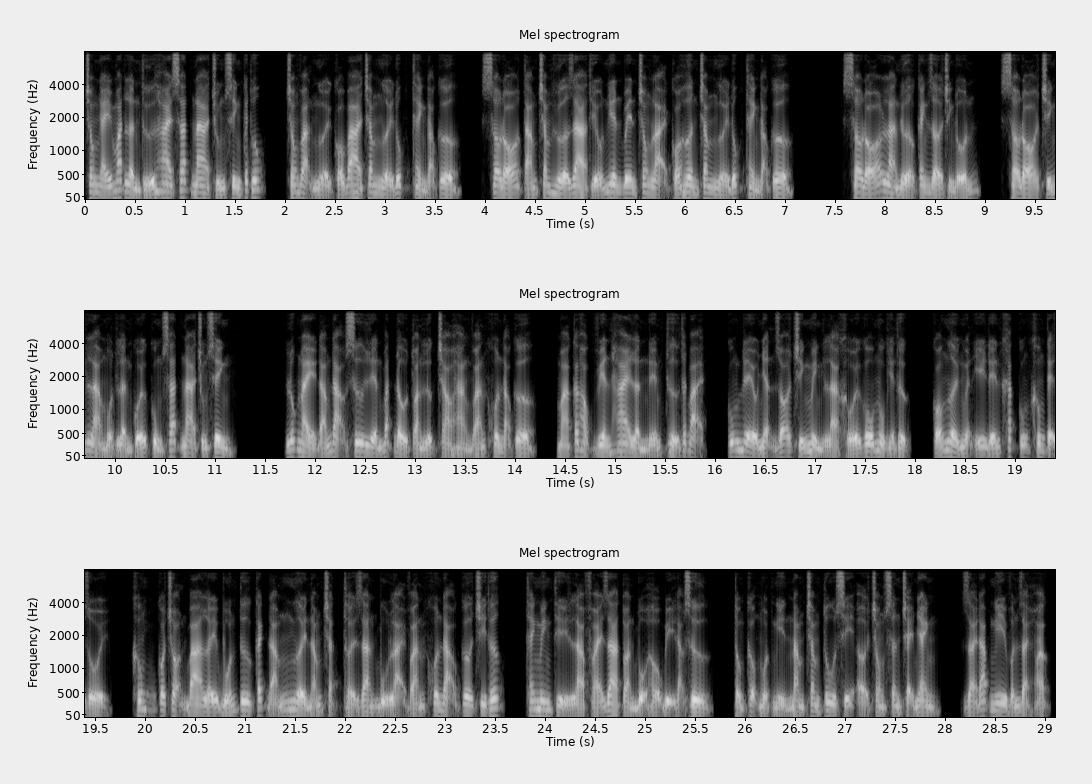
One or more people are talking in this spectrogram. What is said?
Trong nháy mắt lần thứ hai sát na chúng sinh kết thúc, trong vạn người có ba trăm người đúc thành đạo cơ sau đó tám trăm hứa ra thiếu niên bên trong lại có hơn trăm người đúc thành đạo cơ. Sau đó là nửa canh giờ chỉnh đốn, sau đó chính là một lần cuối cùng sát na chúng sinh. Lúc này đám đạo sư liền bắt đầu toàn lực chào hàng ván khuôn đạo cơ, mà các học viên hai lần nếm thử thất bại, cũng đều nhận rõ chính mình là khối gỗ mục hiện thực, có người nguyện ý đến khắc cũng không tệ rồi, không có chọn ba lấy bốn tư cách đám người nắm chặt thời gian bù lại ván khuôn đạo cơ tri thức, thanh minh thì là phái ra toàn bộ hậu bị đạo sư, tổng cộng một nghìn năm trăm tu sĩ ở trong sân chạy nhanh, giải đáp nghi vấn giải hoặc.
